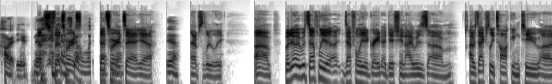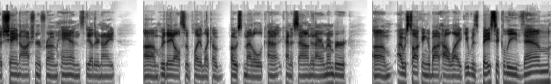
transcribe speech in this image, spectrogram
heart, dude. That's that's where it's that's where it's at. Yeah, yeah, absolutely. Um, but no, it was definitely a, definitely a great addition. I was um I was actually talking to uh, Shane Ochsner from Hands the other night, um, who they also played like a post metal kind of kind of sound, and I remember um, I was talking about how like it was basically them.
